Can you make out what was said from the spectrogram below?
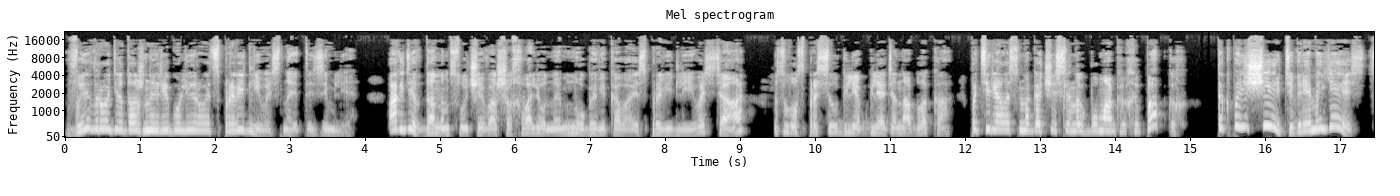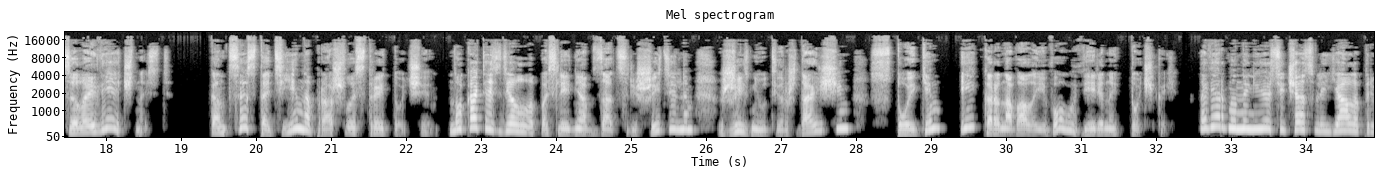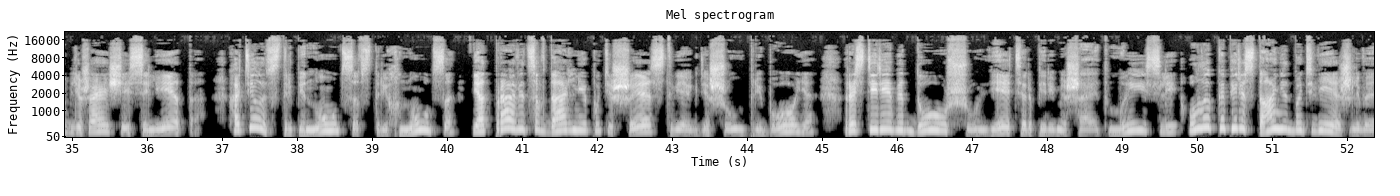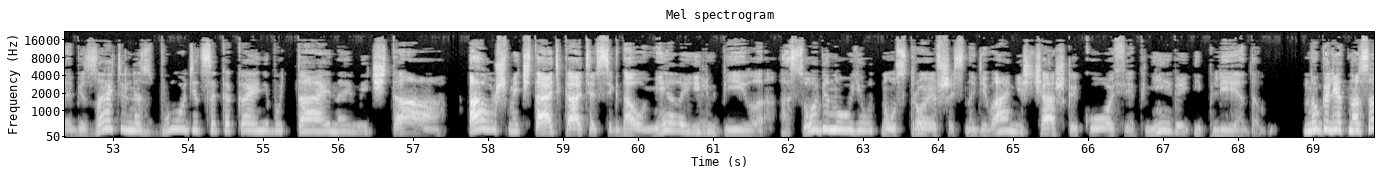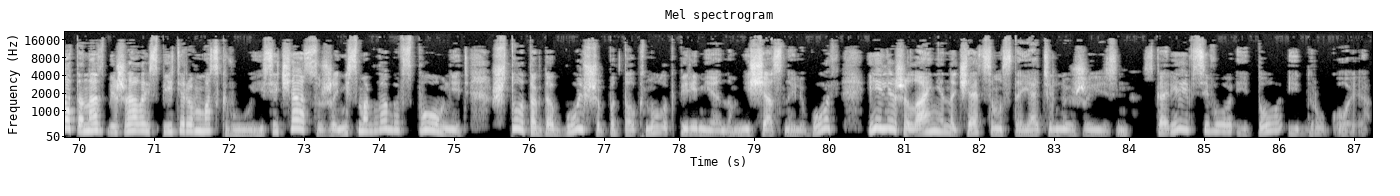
Вы вроде должны регулировать справедливость на этой земле. А где в данном случае ваша хваленная многовековая справедливость, а? Зло спросил Глеб, глядя на облака потерялась в многочисленных бумагах и папках? Так поищите, время есть, целая вечность. В конце статьи напрашивалось троеточие, но Катя сделала последний абзац решительным, жизнеутверждающим, стойким и короновала его уверенной точкой. Наверное, на нее сейчас влияло приближающееся лето, Хотелось встрепенуться, встряхнуться и отправиться в дальнее путешествие, где шум прибоя растеребит душу, ветер перемешает мысли, улыбка перестанет быть вежливой, обязательно сбудется какая-нибудь тайная мечта. А уж мечтать Катя всегда умела и любила, особенно уютно устроившись на диване с чашкой кофе, книгой и пледом. Много лет назад она сбежала из Питера в Москву и сейчас уже не смогла бы вспомнить, что тогда больше подтолкнуло к переменам – несчастная любовь или желание начать самостоятельную жизнь. Скорее всего, и то, и другое.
